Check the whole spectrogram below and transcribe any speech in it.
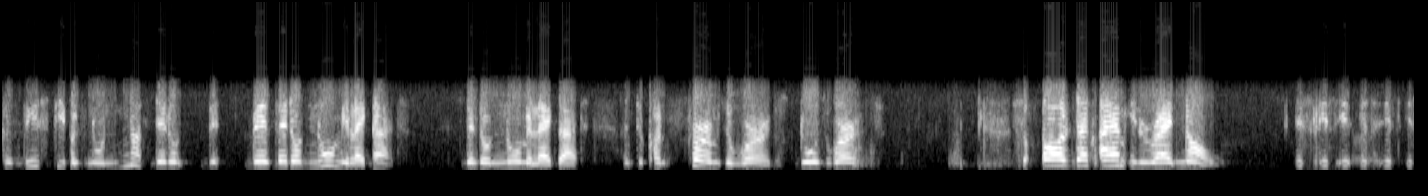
because these people know not. They don't. They, they they don't know me like that. They don't know me like that. And to confirm the words, those words. So all that I am in right now, is is is is, is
